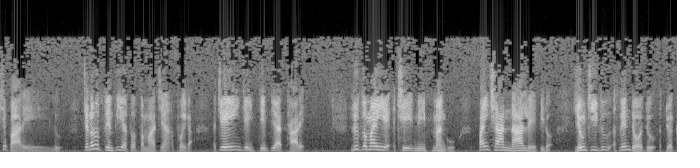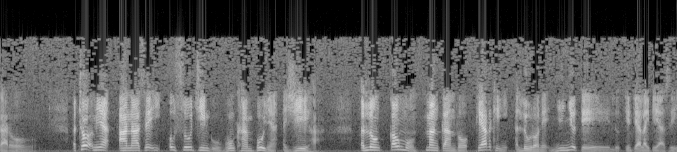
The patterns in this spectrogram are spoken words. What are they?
ဖြစ်ပါတယ်လို့ ကျွန်တော်တို့သင်သိရသောသမာကျမ်းအဖွဲ့ကအကျဉ်းချင်းတင်ပြထားတဲ့လူသမိုင်းရဲ့အခြေအနေမှန်ကိုပိုင်းခြားနားလည်ပြီးတော့ယုံကြည်သူအသင်းတော်တို့အတွက်ကတော့အထွတ်အမြတ်အာနာစဲဤအုပ်ဆိုးခြင်းကိုဝန်ခံဖို့ရန်အရေးဟာအလွန်ကောင်းမွန်မှန်ကန်သောဘုရားသခင်အလိုတော်နဲ့ညီညွတ်တယ်လို့တင်ပြလိုက်ပါရစေ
